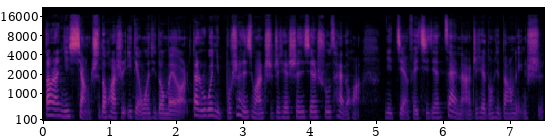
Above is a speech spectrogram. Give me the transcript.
当然，你想吃的话是一点问题都没有。但如果你不是很喜欢吃这些生鲜蔬菜的话，你减肥期间再拿这些东西当零食，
